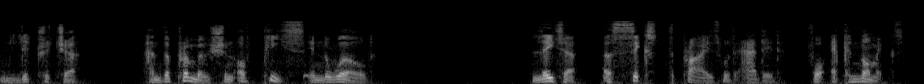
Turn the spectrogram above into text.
literature, and the promotion of peace in the world. Later, a sixth prize was added for economics.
